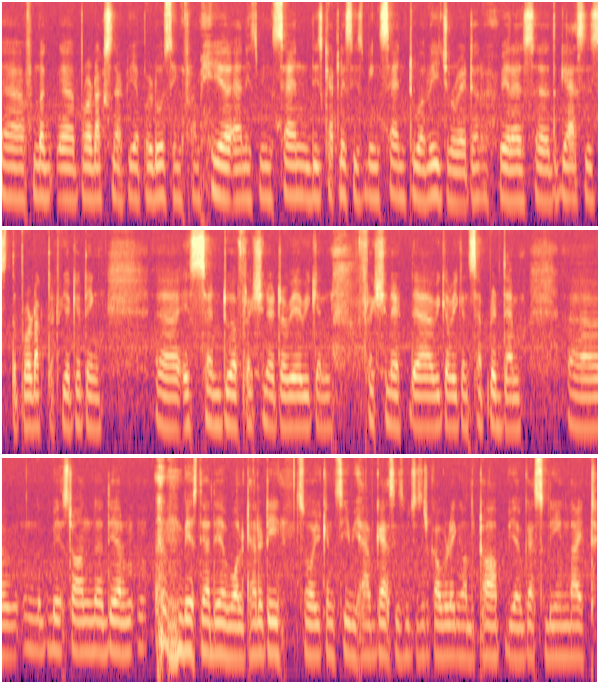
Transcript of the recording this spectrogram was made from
uh, from the uh, products that we are producing from here and it's being sent this catalyst is being sent to a regenerator whereas the gas is the product that we are getting uh, is sent to a fractionator where we can fractionate the, we can we can separate them uh, based on their based their their volatility. So you can see we have gases which is recovering on the top. We have gasoline light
